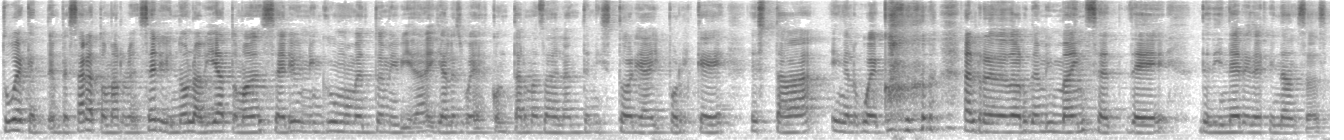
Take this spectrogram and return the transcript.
tuve que empezar a tomarlo en serio y no lo había tomado en serio en ningún momento de mi vida y ya les voy a contar más adelante mi historia y por qué estaba en el hueco alrededor de mi mindset de, de dinero y de finanzas.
